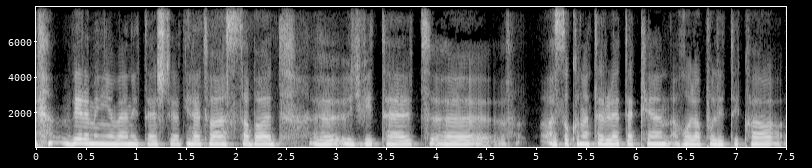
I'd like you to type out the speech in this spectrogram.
véleménynyilvánítást, illetve a szabad ügyvitelt azokon a területeken, ahol a politika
